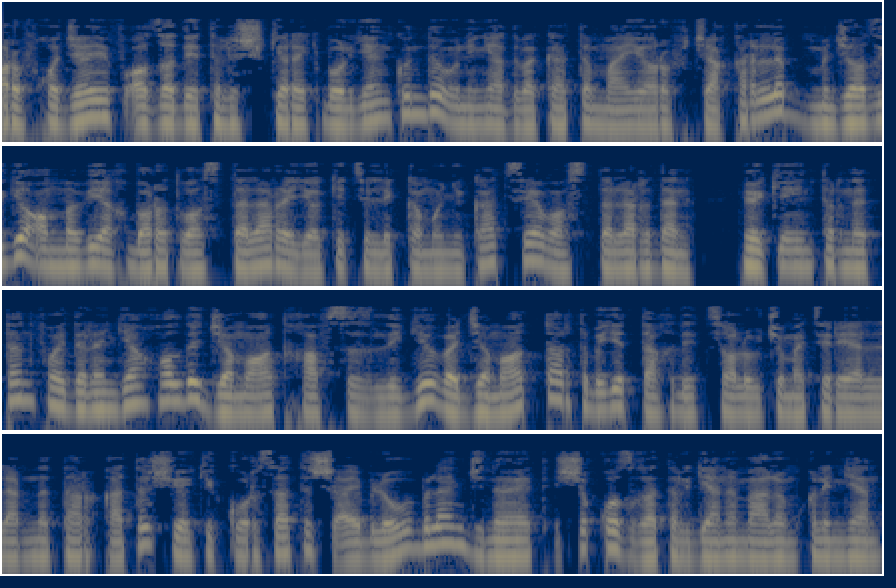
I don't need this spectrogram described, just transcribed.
orifxo'jayev ozod etilishi kerak bo'lgan kunda uning advokati mayorov chaqirilib mijoziga ommaviy axborot vositalari yoki telekommunikatsiya vositalaridan yoki internetdan foydalangan holda jamoat xavfsizligi va jamoat tartibiga tahdid soluvchi materiallarni tarqatish yoki ko'rsatish ayblovi bilan jinoyat ishi qo'zg'atilgani ma'lum qilingan.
